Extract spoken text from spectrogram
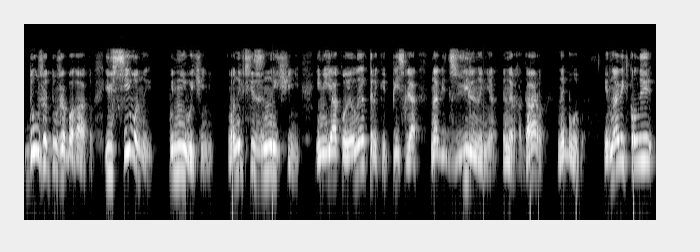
дуже-дуже багато. І всі вони понівечені. Вони всі знищені. І ніякої електрики після навіть звільнення Енергодару не буде. І навіть коли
